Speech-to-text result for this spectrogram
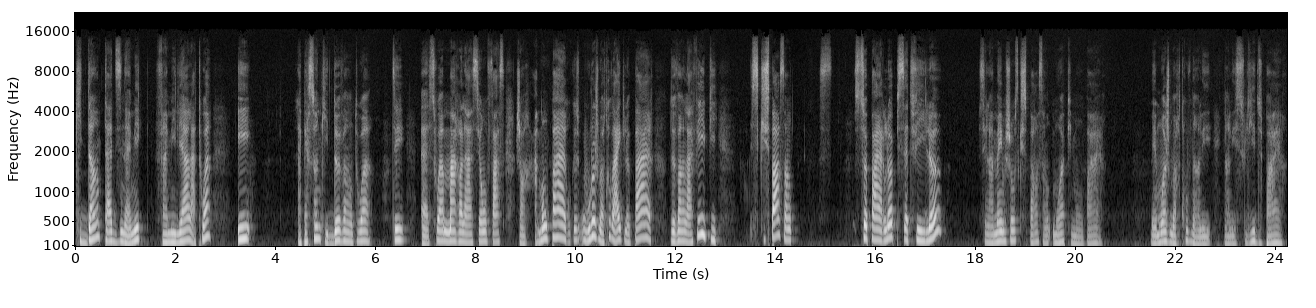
qui, dans ta dynamique familiale à toi, est la personne qui est devant toi. Tu sais, euh, soit ma relation face, genre, à mon père, ou, là, je me retrouve à être le père devant la fille, puis ce qui se passe entre ce père-là puis cette fille-là, c'est la même chose qui se passe entre moi puis mon père. Mais moi, je me retrouve dans les, dans les souliers du père.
